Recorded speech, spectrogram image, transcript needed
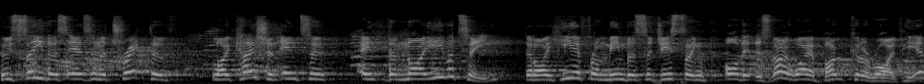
who see this as an attractive location and to and the naivety that I hear from members suggesting, oh, that there's no way a boat could arrive here.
